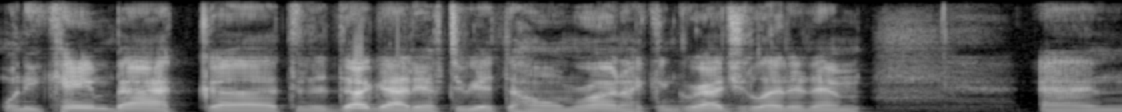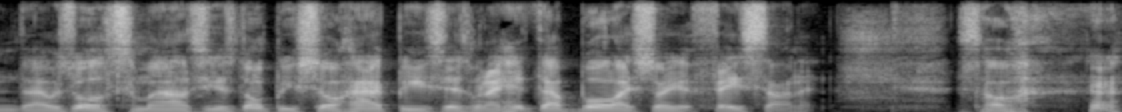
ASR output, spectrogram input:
when he came back uh, to the dugout after he hit the home run, I congratulated him, and I was all smiles. He goes, "Don't be so happy." He says, "When I hit that ball, I saw your face on it." So I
